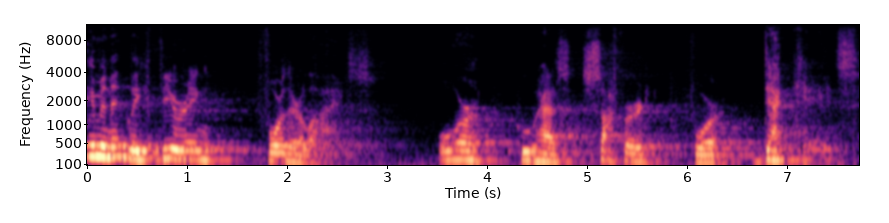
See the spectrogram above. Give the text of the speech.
imminently fearing for their lives or who has suffered for decades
